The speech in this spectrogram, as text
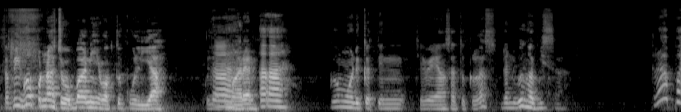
Tapi gue pernah coba nih waktu kuliah. Kuliah Ah. kemarin. Heeh. Gue mau deketin cewek yang satu kelas dan gue nggak bisa. kenapa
